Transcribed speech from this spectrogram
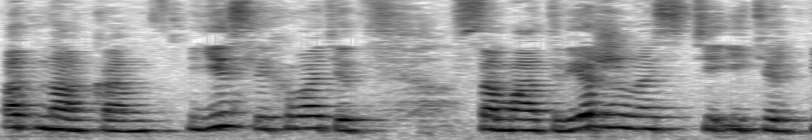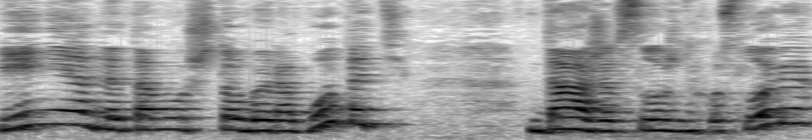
Однако, если хватит самоотверженности и терпения для того, чтобы работать, даже в сложных условиях,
